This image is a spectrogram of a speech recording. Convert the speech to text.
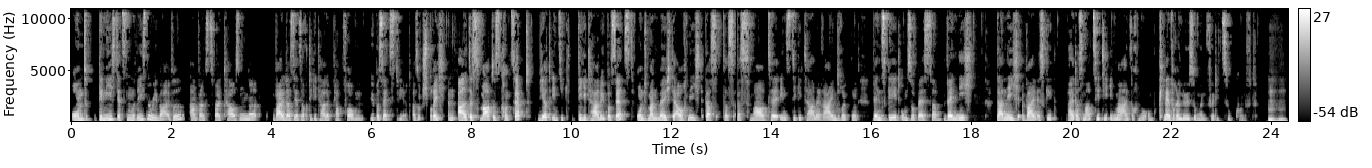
und genießt jetzt einen riesen Revival Anfangs 2000er weil das jetzt auf digitale Plattformen übersetzt wird. Also sprich, ein altes, smartes Konzept wird ins Digitale übersetzt und man möchte auch nicht, dass, dass das Smarte ins Digitale reindrücken. Wenn es geht, umso besser. Wenn nicht, da nicht, weil es geht bei der Smart City immer einfach nur um clevere Lösungen für die Zukunft. Mhm.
